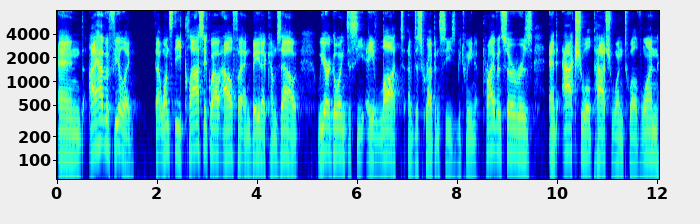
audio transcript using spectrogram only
And I have a feeling that once the classic WoW alpha and beta comes out, we are going to see a lot of discrepancies between private servers and actual patch 112.1.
